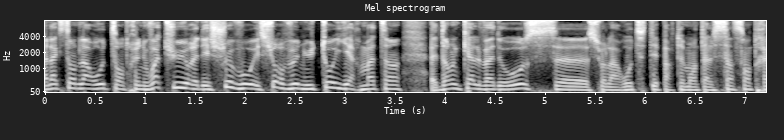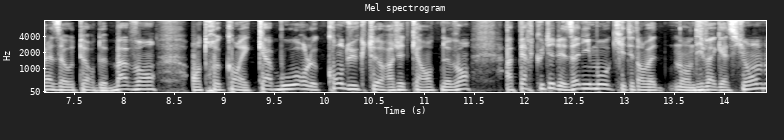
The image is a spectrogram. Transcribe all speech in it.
Un accident de la route entre une voiture et des chevaux est survenu tôt hier matin dans le Calvados, euh, sur la route départementale 513 à hauteur de Bavant, entre Caen et Cabourg. Le conducteur âgé de 49 ans a percuté des animaux qui étaient en, divagation.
